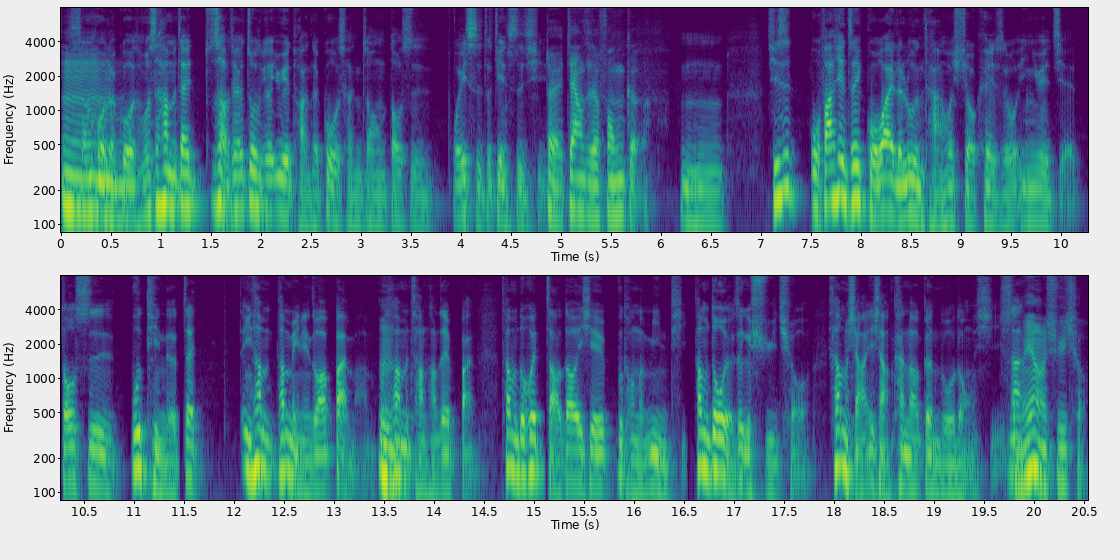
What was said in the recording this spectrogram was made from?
生活的过程，或是他们在至少在做这个乐团的过程中，都是维持这件事情。对，这样子的风格。嗯，其实我发现这些国外的论坛或 showcase 或音乐节，都是不停的在，因为他们他每年都要办嘛，或者他们常常在办，他们都会找到一些不同的命题，他们都会有这个需求，他们想也想看到更多东西。什么样的需求？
